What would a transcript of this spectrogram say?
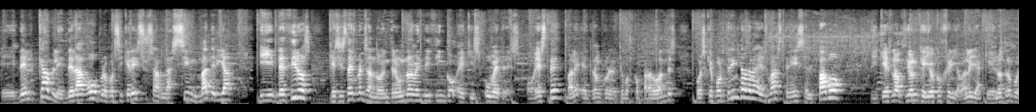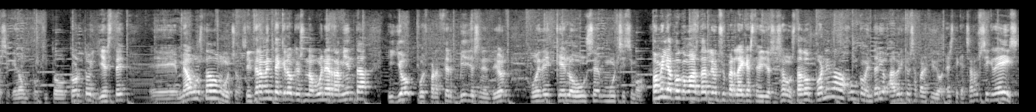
eh, del cable, de la GoPro por si queréis usarla sin batería y deciros que si estáis pensando entre un 95X V3 o este, ¿vale? El dron con el que hemos comparado antes, pues que por 30 dólares más tenéis el pavo y que es la opción que yo cogería, ¿vale? Ya que el otro pues se queda un poquito corto y este eh, me ha gustado mucho. Sinceramente creo que es una buena herramienta y yo pues para hacer vídeos en el interior puede que lo use muchísimo. Familia, poco más, darle un super like a este vídeo si os ha gustado, ponedme abajo un comentario a ver qué os ha parecido este cacharro, si creéis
